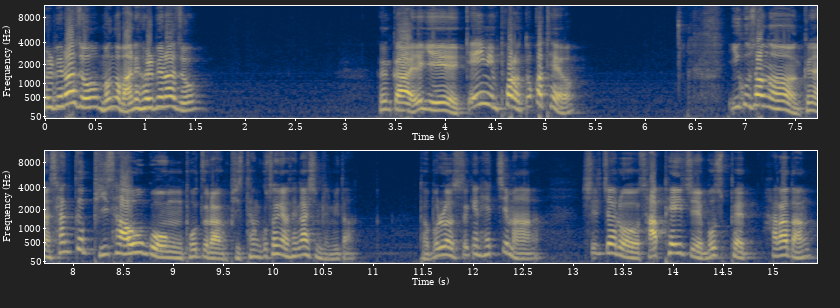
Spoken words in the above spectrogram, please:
헐변하죠? 뭔가 많이 헐변하죠? 그러니까 여기 게이밍 4랑 똑같아요. 이 구성은 그냥 상급 B450 보드랑 비슷한 구성이라고 생각하시면 됩니다. doubler 쓰긴 했지만 실제로 4phase에 MOSFET 하나당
